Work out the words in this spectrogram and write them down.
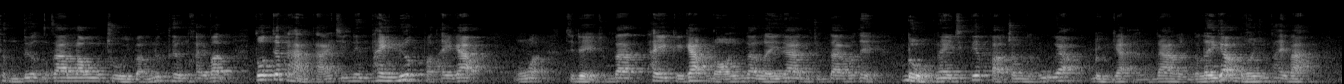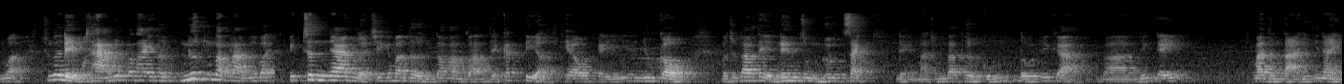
thần tượng ra lau, chùi bằng nước thơm khai vận. Tốt nhất hàng tháng chị nên thay nước và thay gạo đúng không ạ thì để chúng ta thay cái gạo đó chúng ta lấy ra thì chúng ta có thể đổ ngay trực tiếp vào trong cái hũ gạo bình gạo chúng ta rồi chúng ta lấy gạo mới chúng ta thay vào đúng không ạ chúng ta để một tháng chúng ta thay thôi nước chúng ta cũng làm như vậy cái chân nhang ở trên cái bàn thờ chúng ta hoàn toàn có thể cắt tỉa theo cái nhu cầu và chúng ta có thể nên dùng hương sạch để mà chúng ta thờ cúng đối với cả và những cái ban thần tài như thế này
